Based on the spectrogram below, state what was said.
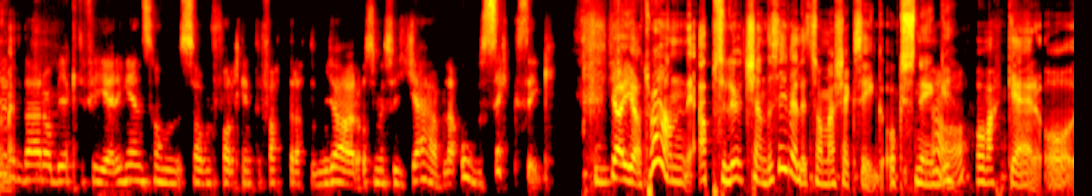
ju mig. den där objektifieringen som, som folk inte fattar att de gör och som är så jävla osexig. Ja, jag tror han absolut kände sig väldigt sommarsexig och snygg Ja. och vacker och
